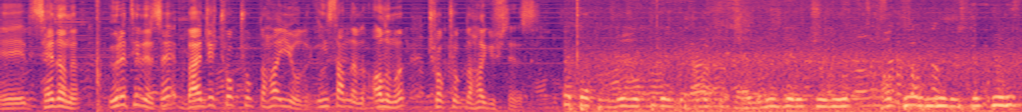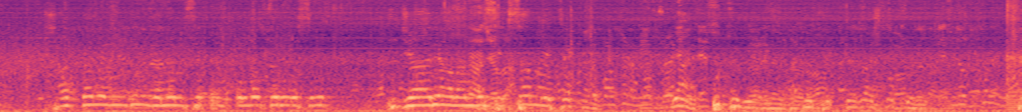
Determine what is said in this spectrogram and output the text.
e, sedanı üretilirse bence çok çok daha iyi olur. İnsanların alımı çok çok daha güçlenir. Şartlarına uygun zaman ise olmak zorundasınız. Ticari alanda 80 metrekare. Yani bu tür yerlerde göz açmak zorundasınız. Ki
